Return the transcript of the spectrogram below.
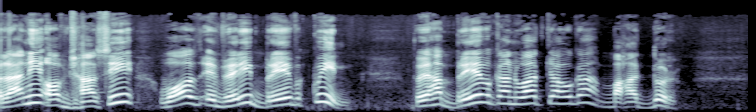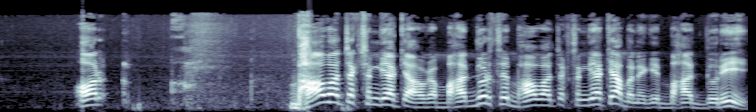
Rani of Jhansi was a very brave queen. तो यहाँ ब्रेव का अनुवाद क्या होगा? बहादुर। और भाववाचक संज्ञा क्या होगा? बहादुर से भाववाचक संज्ञा क्या बनेगी? बहादुरी।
